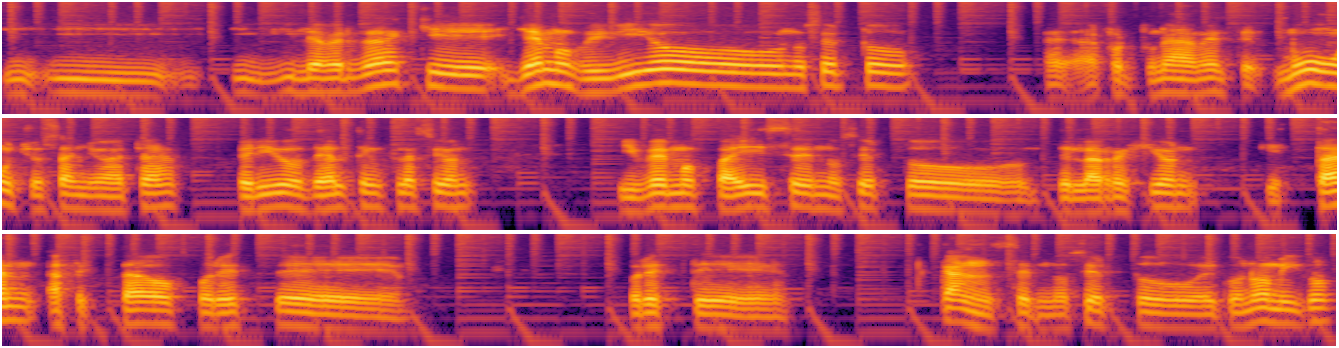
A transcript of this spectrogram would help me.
Y, la verdad es que ya hemos vivido, ¿no es cierto?, eh, afortunadamente, muchos años atrás, periodos de alta inflación y vemos países, ¿no es cierto?, de la región que están afectados por este, por este cáncer, ¿no es cierto?, económico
